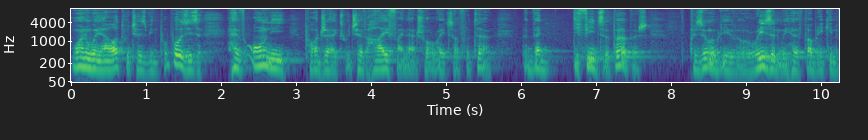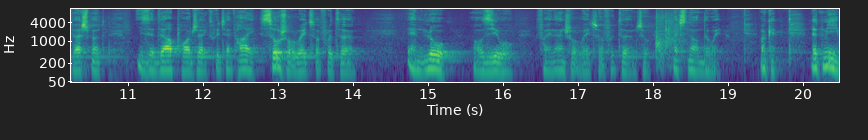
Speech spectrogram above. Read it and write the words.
one way out, which has been proposed, is have only projects which have high financial rates of return. But that defeats the purpose. Presumably, the reason we have public investment is that there are projects which have high social rates of return and low or zero financial rates of return. So that's not the way. Okay, let me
